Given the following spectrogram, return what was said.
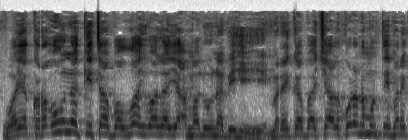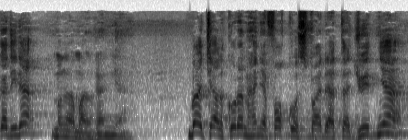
wa yaqra'una kitaballahi wa la ya'maluna bihi. Mereka baca Al-Qur'an namun mereka tidak mengamalkannya. Baca Al-Qur'an hanya fokus pada tajwidnya,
